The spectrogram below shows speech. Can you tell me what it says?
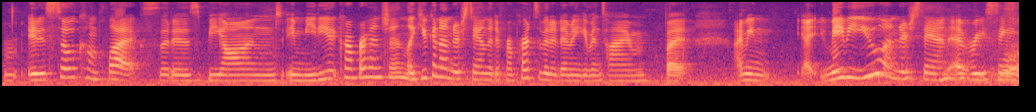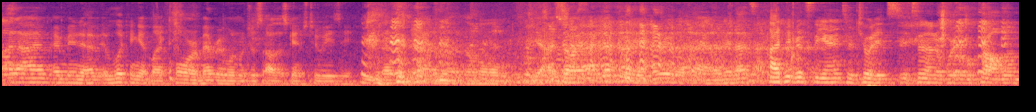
it is so complex that is beyond immediate comprehension. Like you can understand the different parts of it at any given time, but I mean, maybe you understand every single. Well, I, I mean, uh, looking at my forum, everyone was just, "Oh, this game's too easy." That's kind of the, the whole. Yeah, so I, I definitely agree with that. I mean, that's. I think that's the answer to it. It's, it's an unavoidable problem.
